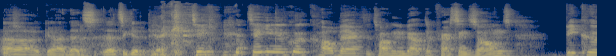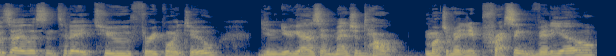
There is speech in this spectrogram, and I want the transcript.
Oh god, that's that's a good pick. Take, taking a quick call back to talking about depressing songs, because I listened today to 3.2, and you guys had mentioned how much of a depressing video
